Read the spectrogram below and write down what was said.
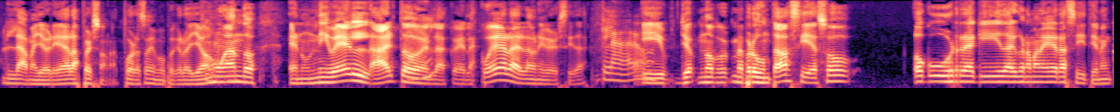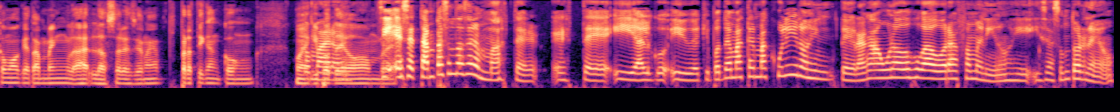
la mayoría de las personas. Por eso mismo, porque lo llevan Claro. jugando en un nivel alto en, la, en la escuela, en la universidad. Claro. Y yo no, me preguntaba si eso ocurre aquí de alguna manera, si tienen como que también la- las selecciones practican con, con, Con equipos de hombres. Sí, eh, se está empezando a hacer en máster, este, y algo, y equipos de máster masculinos integran a una o dos jugadoras femeninos y, y se hace un torneo.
